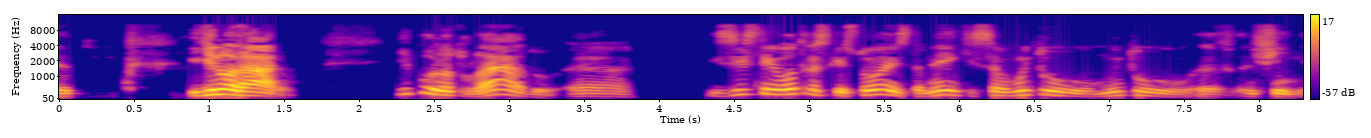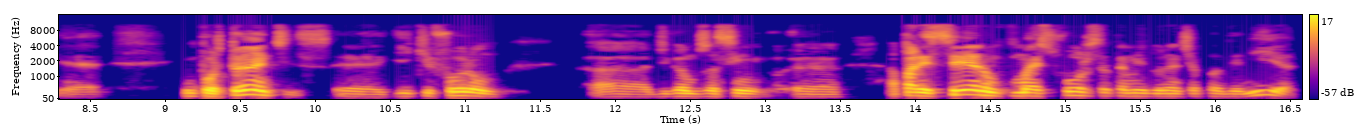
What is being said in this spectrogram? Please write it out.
é, ignoraram. E, por outro lado, existem outras questões também que são muito, muito é, enfim, é, importantes e que foram, ah, digamos assim, apareceram com mais força também durante a pandemia,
